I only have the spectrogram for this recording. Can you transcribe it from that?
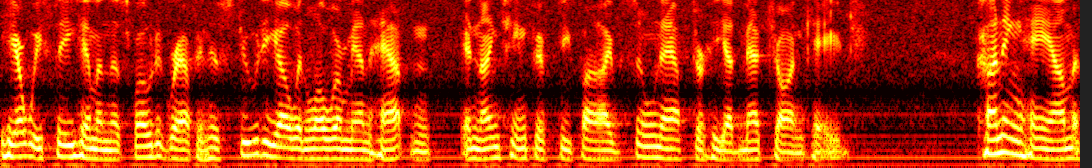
here we see him in this photograph in his studio in lower Manhattan in 1955, soon after he had met John Cage. Cunningham,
